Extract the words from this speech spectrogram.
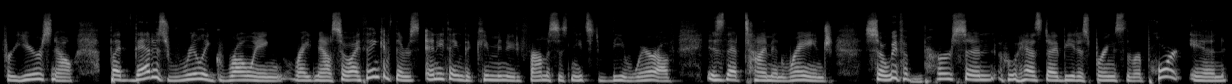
for years now, but that is really growing right now. So I think if there's anything the community pharmacist needs to be aware of is that time in range. So if a mm-hmm. person who has diabetes brings the report in,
